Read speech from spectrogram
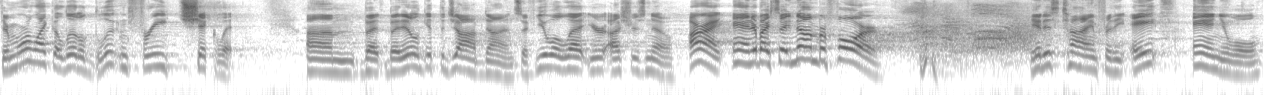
they're more like a little gluten free chiclet. Um, but, but it'll get the job done. So if you will let your ushers know. All right, and everybody say number four. Number four. it is time for the eighth annual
